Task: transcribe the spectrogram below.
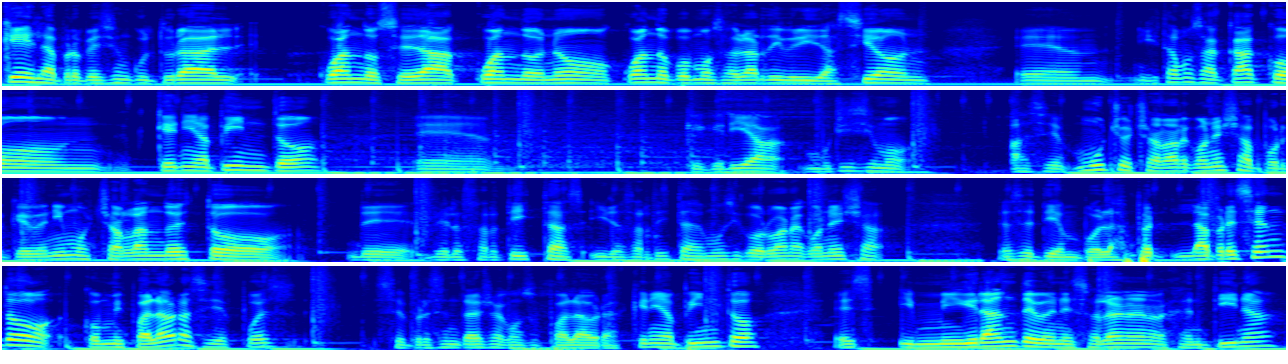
qué es la apropiación cultural, cuándo se da, cuándo no, cuándo podemos hablar de hibridación. Eh, y estamos acá con Kenia Pinto, que quería muchísimo, hace mucho charlar con ella porque venimos charlando esto de, los artistas y los artistas de música urbana con ella de hace tiempo. La presento con mis palabras y después se presenta ella con sus palabras. Kenia Pinto es inmigrante venezolana en Argentina,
